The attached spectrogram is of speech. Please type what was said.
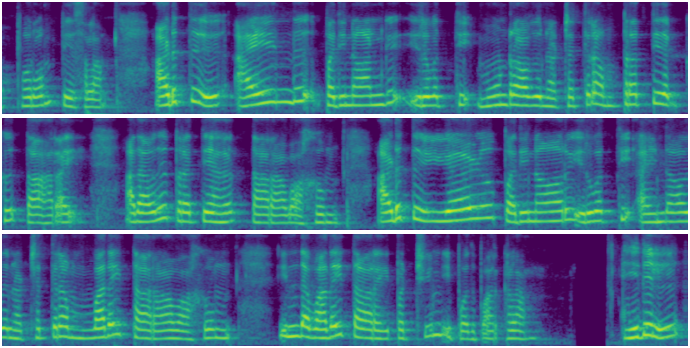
அப்புறம் பேசலாம். அடுத்து ஐந்து பதினான்கு இருபத்தி மூன்றாவது நட்சத்திரம் பிரத்யக்கு தாரை அதாவது பிரத்யேக தாராவாகும். அடுத்து ஏழு பதினாறு இருபத்தி ஐந்தாவது நட்சத்திரம் வதை தாராவாகும். இந்த வதை தாரை பற்றியும் இப்போது பார்க்கலாம். இதில்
